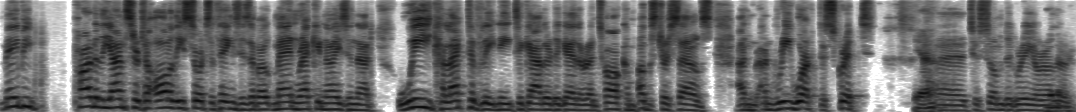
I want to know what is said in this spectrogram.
maybe part of the answer to all of these sorts of things is about men recognizing that we collectively need to gather together and talk amongst ourselves and, and rework the script yeah. Uh, to some degree or other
